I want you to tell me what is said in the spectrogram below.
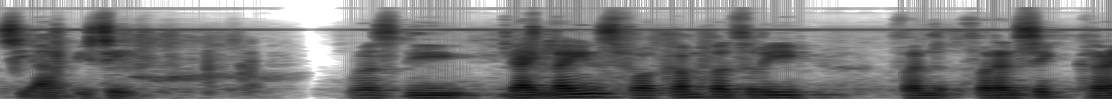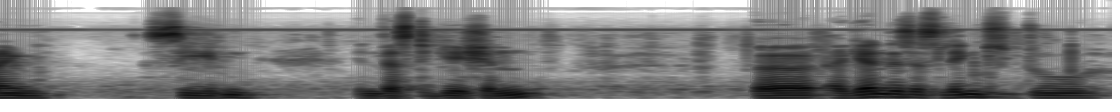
CRPC. Was the guidelines for compulsory forensic crime scene investigation. Uh, again, this is linked to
